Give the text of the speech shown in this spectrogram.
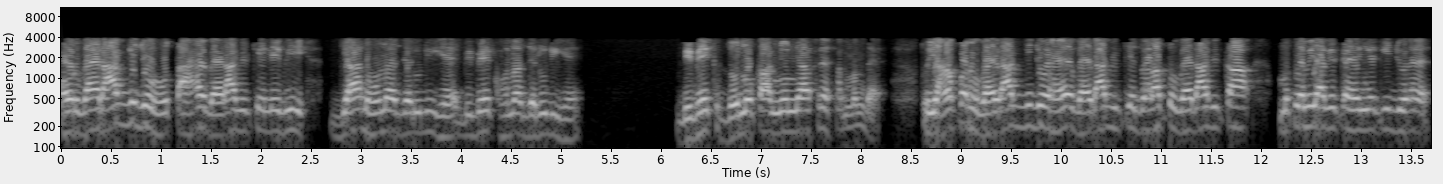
और वैराग्य जो होता है, वैराग्य के लिए भी ज्ञान होना ज़रूरी है, विवेक होना ज़रूरी है। विवेक दोनों का अन्योन्याश्रय संबंध है। तो यहाँ पर वैराग्य जो है, वैराग्य के द्वारा तो वैराग्य का मतलब ही आगे कहेंगे कि जो है,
